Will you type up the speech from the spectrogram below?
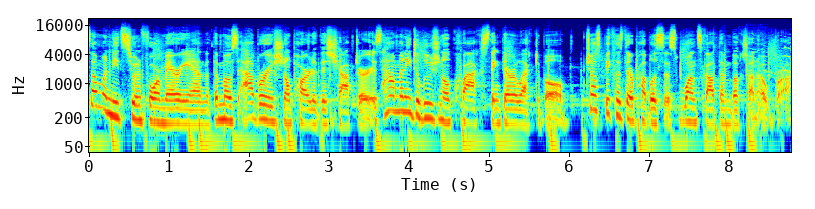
Someone needs to inform Marianne that the most aberrational part of this chapter is how many delusional quacks think they're electable, just because their publicist once got them booked on Oprah.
